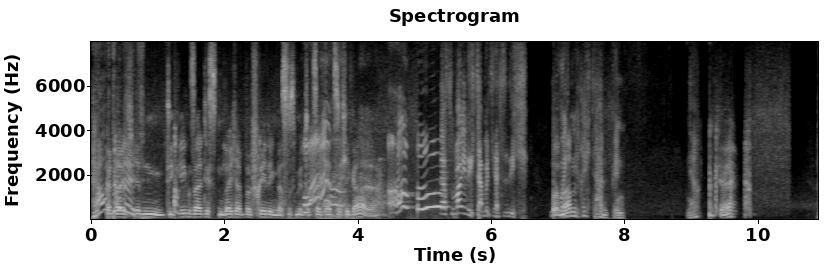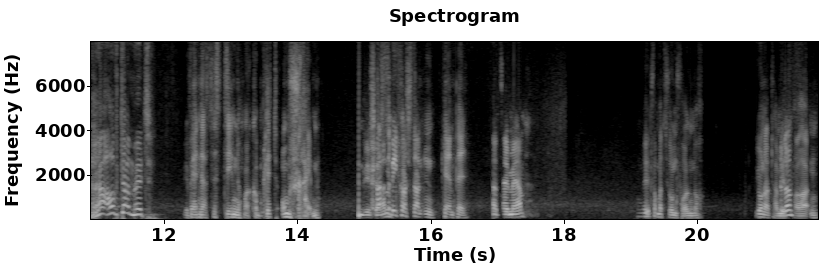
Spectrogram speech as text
Hör auf könnt euch damit! in die gegenseitigsten Löcher befriedigen. Das ist mir tatsächlich herzlich egal. das meine ich damit jetzt nicht. Nur weil Sondern? ich die rechte Hand bin. Ja? Okay. Hör auf damit! Wir werden das System nochmal komplett umschreiben. Hast du Inwiefern? mich verstanden, Campbell? Erzähl mehr. Informationen folgen noch. Jonathan wird verraten.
